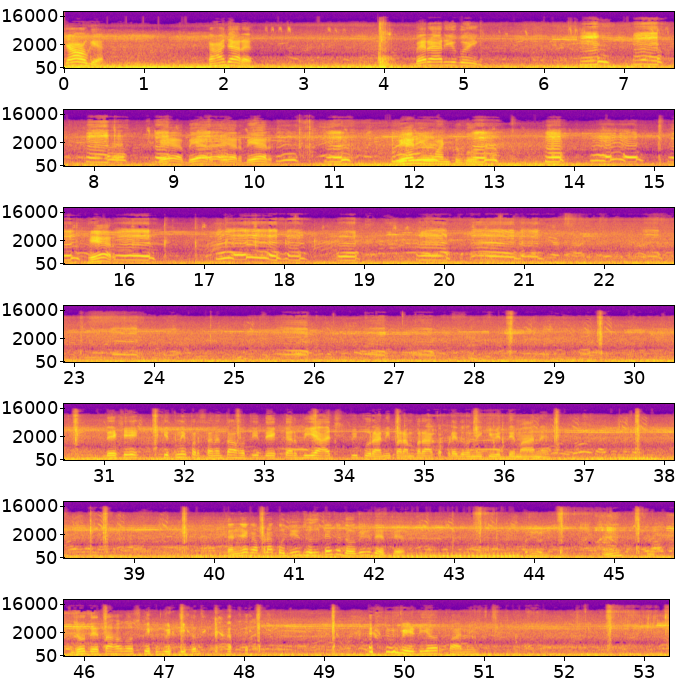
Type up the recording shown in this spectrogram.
क्या हो गया कहाँ जा रहे where are you going where where where where where you want to go here देखिए, कितनी प्रसन्नता होती देखकर भी आज भी पुरानी परंपरा कपड़े धोने की विद्यमान है। संजय, कपड़ा खुद ही धुलते तो धोबी को देते? हम्म? जो देता होगा उसकी वीडियो वीडियो और पानी।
